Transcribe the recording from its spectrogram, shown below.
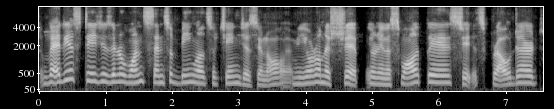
various stages, you know, one's sense of being also changes, you know. I mean, you're on a ship, you're in a small place, it's crowded.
